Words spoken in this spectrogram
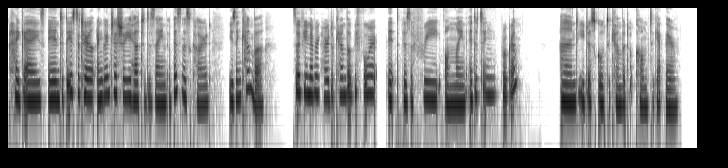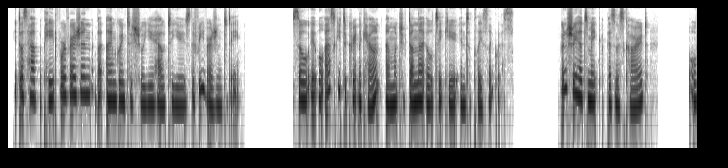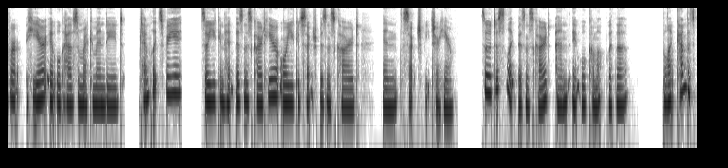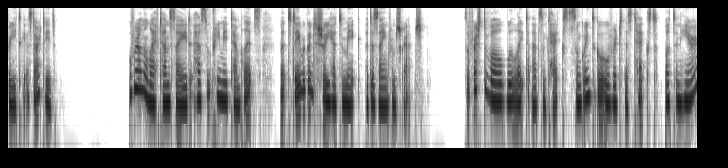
Hi guys, in today's tutorial I'm going to show you how to design a business card using Canva. So if you've never heard of Canva before, it is a free online editing program and you just go to canva.com to get there. It does have a paid for version, but I'm going to show you how to use the free version today. So it will ask you to create an account and once you've done that, it will take you into a place like this. I'm going to show you how to make a business card over here, it will have some recommended templates for you. So you can hit business card here, or you could search business card in the search feature here. So just select business card and it will come up with a blank canvas for you to get started. Over on the left hand side, it has some pre-made templates, but today we're going to show you how to make a design from scratch. So first of all, we'll like to add some text. So I'm going to go over to this text button here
